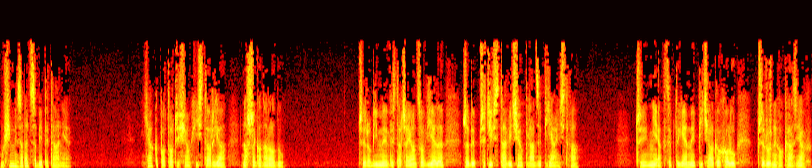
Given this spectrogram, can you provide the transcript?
Musimy zadać sobie pytanie, jak potoczy się historia naszego narodu? Czy robimy wystarczająco wiele, żeby przeciwstawić się pladze pijaństwa? Czy nie akceptujemy picia alkoholu przy różnych okazjach,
